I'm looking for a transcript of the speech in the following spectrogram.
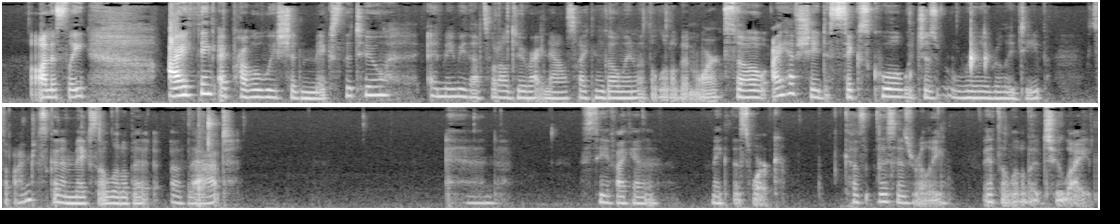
honestly. I think I probably should mix the two and maybe that's what I'll do right now so I can go in with a little bit more. So I have shade 6 Cool, which is really, really deep. So I'm just going to mix a little bit of that and see if I can make this work because this is really, it's a little bit too light.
